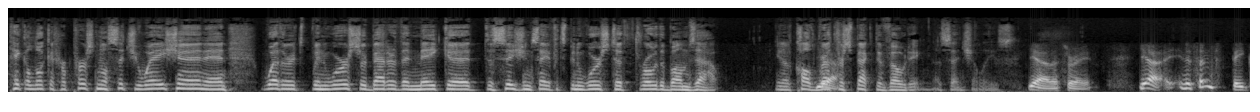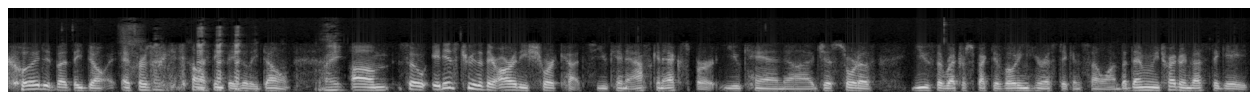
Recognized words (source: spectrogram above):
take a look at her personal situation, and whether it's been worse or better, then make a decision. Say if it's been worse, to throw the bums out. You know, called Yeah. retrospective voting, essentially. Yeah, that's right. Yeah, in a sense they could, but they don't. As far as I can tell, I think they really don't. Right. Um, so it is true that there are these shortcuts. You can ask an expert. You can uh, just sort of use the retrospective voting heuristic and so on. But then when we try to investigate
